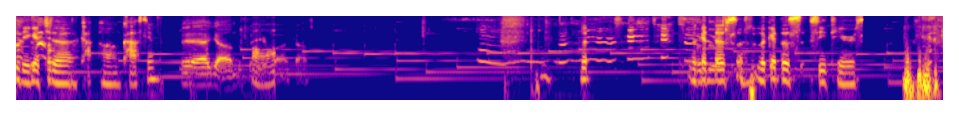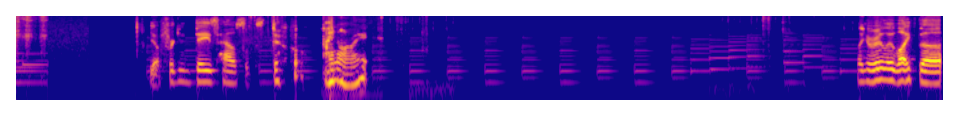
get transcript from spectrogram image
did he get you the co- um, costume? Yeah, I got on the bigger Aw. podcast. Look at those, look at those C tiers. Yo, freaking Day's house looks dope. I know, right? Like, I really like the...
